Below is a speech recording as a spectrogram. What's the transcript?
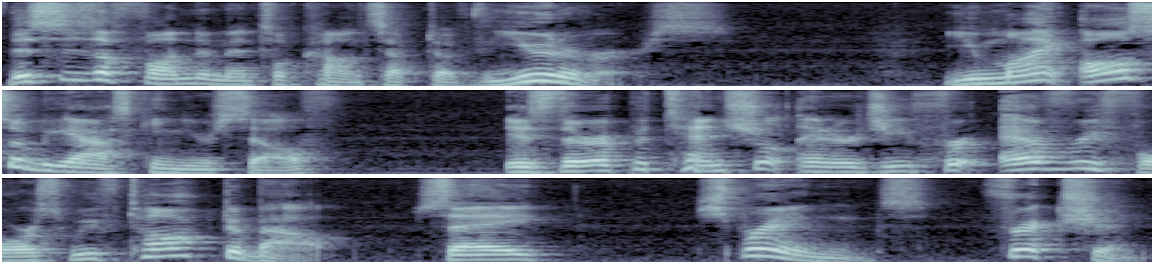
This is a fundamental concept of the universe. You might also be asking yourself, is there a potential energy for every force we've talked about? Say, springs, friction,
